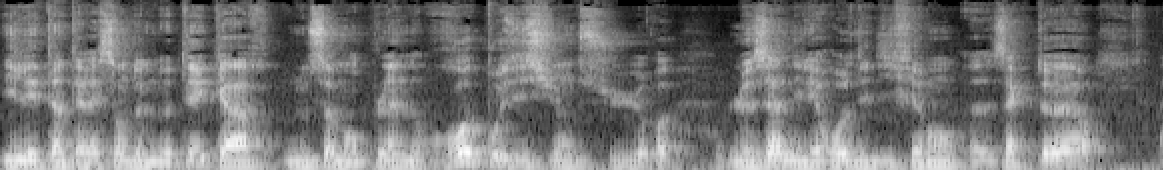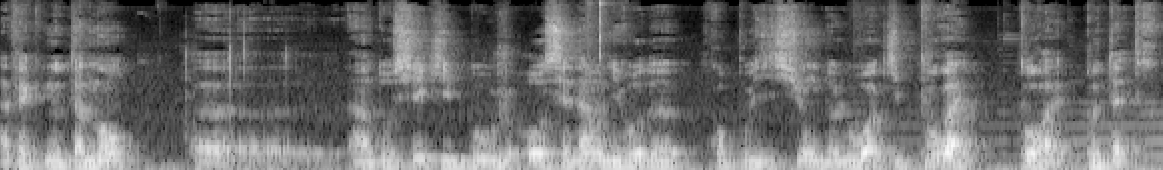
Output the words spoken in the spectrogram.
Il est intéressant de le noter car nous sommes en pleine reposition sur le ZAN et les rôles des différents euh, acteurs, avec notamment euh, un dossier qui bouge au Sénat au niveau de propositions de loi qui pourrait, pourrait peut-être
